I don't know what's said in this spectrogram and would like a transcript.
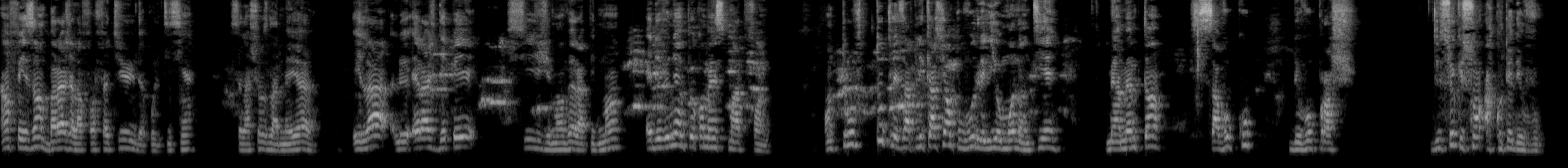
en faisant barrage à la forfaiture des politiciens. C'est la chose la meilleure. Et là, le RHDP, si je m'en vais rapidement, est devenu un peu comme un smartphone. On trouve toutes les applications pour vous relier au monde entier, mais en même temps, ça vous coupe de vos proches. de ceux qui sont à côté de vous.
